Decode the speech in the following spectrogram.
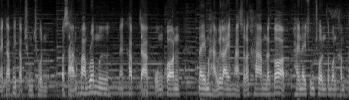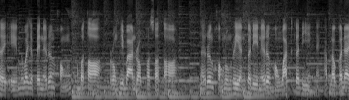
นะครับให้กับชุมชน ประสานความร่วมมือนะครับจากองค์กรในมหาวิทยาลัยมหาสารคาม แล้วก็ภายในชุมชนตำบลคำเตยเอง ไม่ว่าจะเป็นในเรื่องของอบตโรงพยาบาลรพสต ในเรื่องของโรงเรียนก็ดีในเรื่องของวัดก็ดีนะครับ เราก็ได้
